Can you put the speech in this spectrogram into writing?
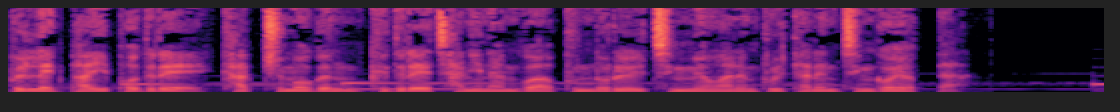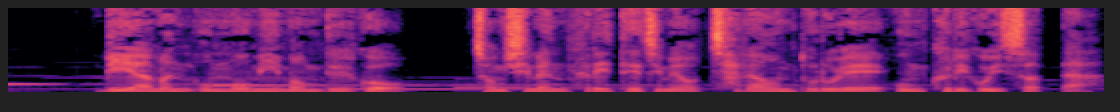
블랙 바이퍼들의 각 주먹은 그들의 잔인함과 분노를 증명하는 불타는 증거였다. 리암은 온몸이 멍들고 정신은 흐릿해지며 차가운 도로에 웅크리고 있었다.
